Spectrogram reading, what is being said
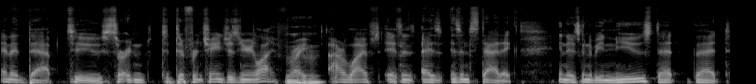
and adapt to certain to different changes in your life, right? Our lives isn't as isn't static. And there's gonna be news that that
